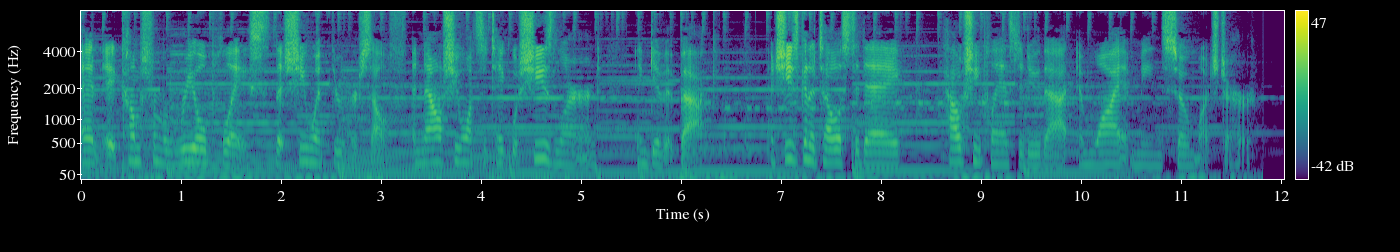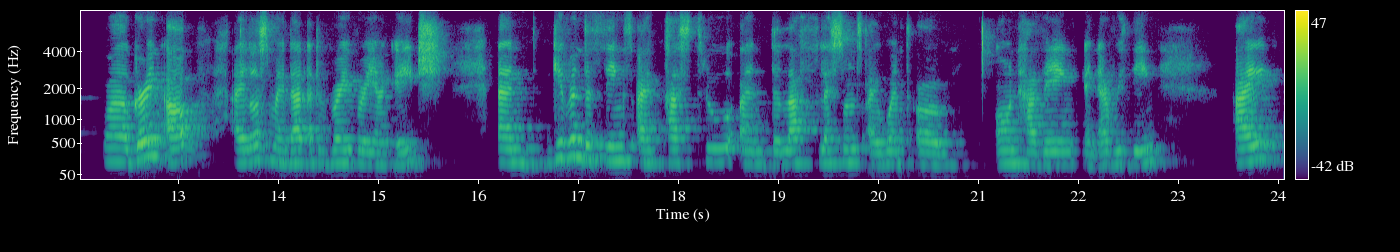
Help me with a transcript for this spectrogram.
And it comes from a real place that she went through herself, and now she wants to take what she's learned and give it back. And she's going to tell us today how she plans to do that and why it means so much to her. While growing up, I lost my dad at a very, very young age. And given the things I passed through and the life lessons I went um, on having and everything, I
